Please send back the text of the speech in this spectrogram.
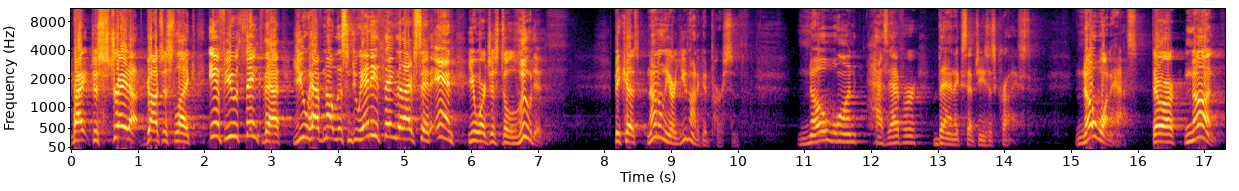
Right? Just straight up. God's just like, if you think that, you have not listened to anything that I've said, and you are just deluded. Because not only are you not a good person, no one has ever been except Jesus Christ. No one has. There are none.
